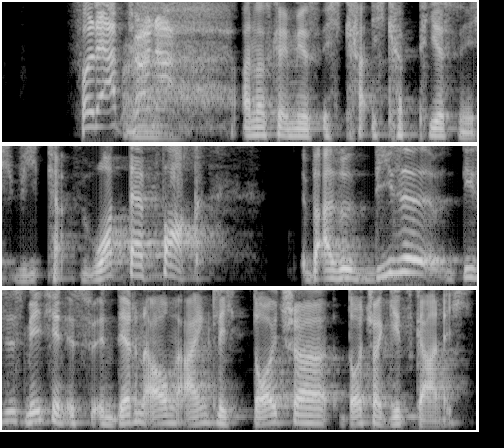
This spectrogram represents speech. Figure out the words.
voll der Abturner ah, anders kann ich mir das ich ich kapier's nicht wie what the fuck also diese dieses Mädchen ist in deren Augen eigentlich deutscher deutscher geht's gar nicht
